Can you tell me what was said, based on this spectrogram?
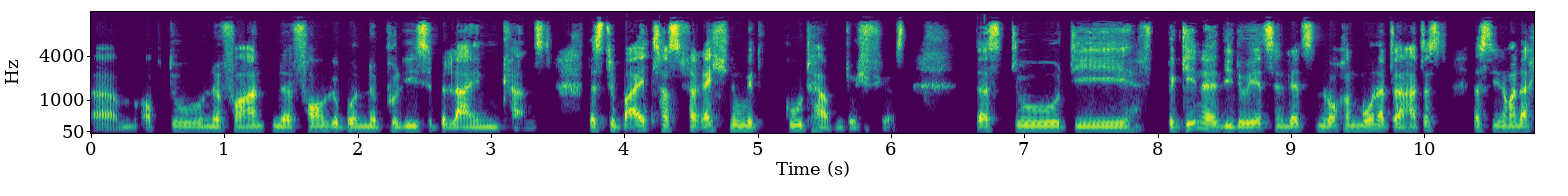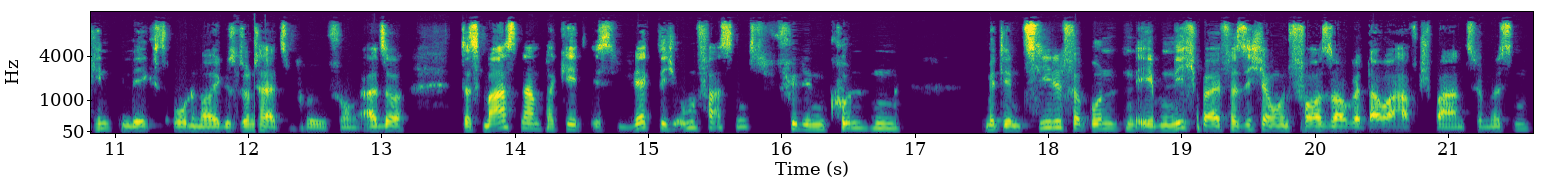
ähm, ob du eine vorhandene fondgebundene Police beleihen kannst, dass du Beitragsverrechnung mit Guthaben durchführst, dass du die Beginne, die du jetzt in den letzten Wochen, Monate hattest, dass die nochmal nach hinten legst ohne neue Gesundheitsprüfung. Also das Maßnahmenpaket ist wirklich umfassend für den Kunden mit dem Ziel verbunden, eben nicht bei Versicherung und Vorsorge dauerhaft sparen zu müssen.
